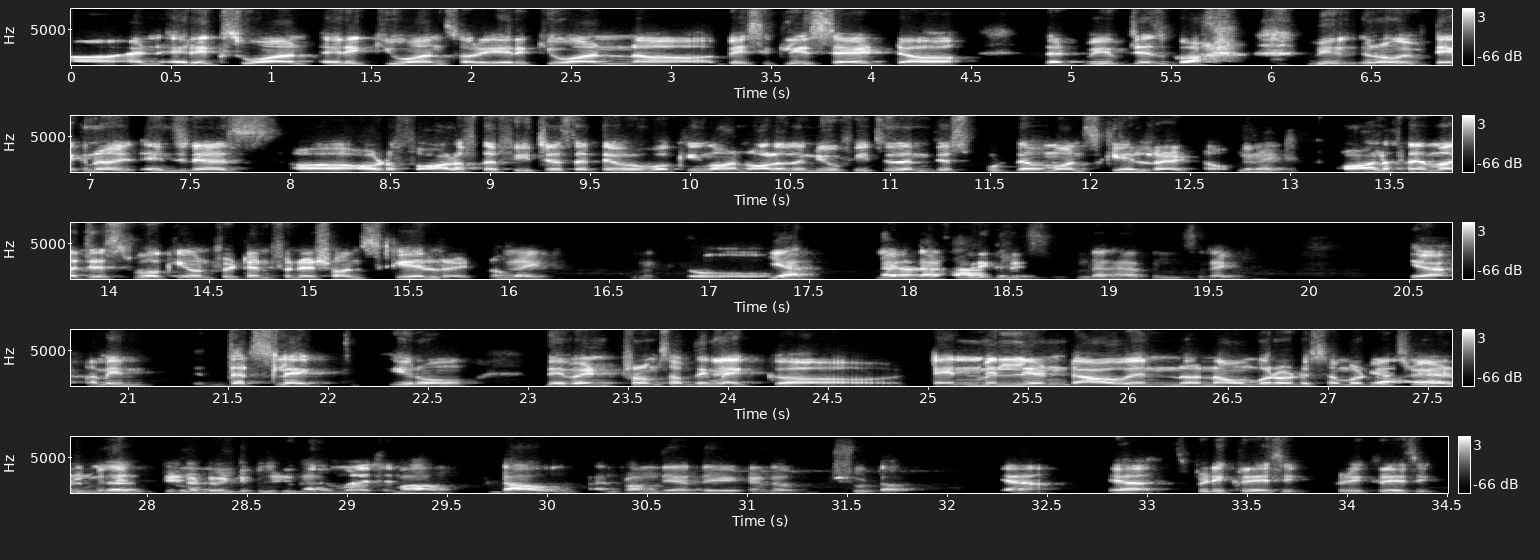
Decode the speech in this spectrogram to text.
Uh, and Eric Yuan, Eric Yuan, sorry, Eric Yuan uh, basically said uh, that we've just got, we you know, we've taken engineers uh, out of all of the features that they were working on, all of the new features, and just put them on scale right now. right. All of them are just working on fit and finish on scale right now. right. So yeah that, Yeah, that happens. that happens right? Yeah i mean that's like you know they went from something like uh, 10 million DAU in uh, November or December yeah to 300 I think million. 10 or 20 million DAU and from there they kind of shoot up Yeah, yeah, it's pretty crazy, pretty crazy.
